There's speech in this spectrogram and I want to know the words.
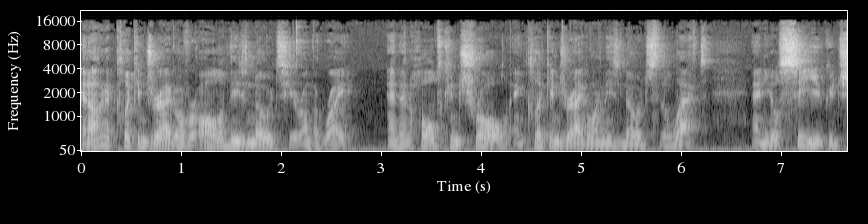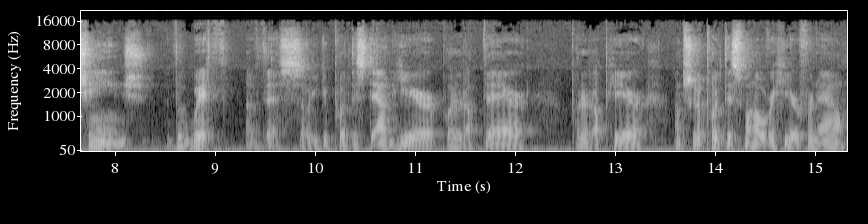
And I'm going to click and drag over all of these nodes here on the right. And then hold Control and click and drag one of these nodes to the left. And you'll see you could change the width of this. So you could put this down here, put it up there, put it up here. I'm just going to put this one over here for now.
